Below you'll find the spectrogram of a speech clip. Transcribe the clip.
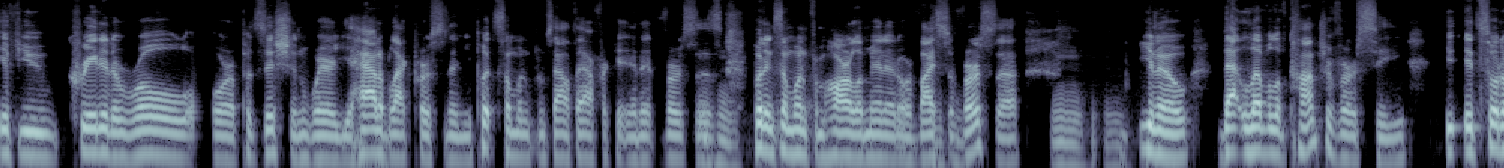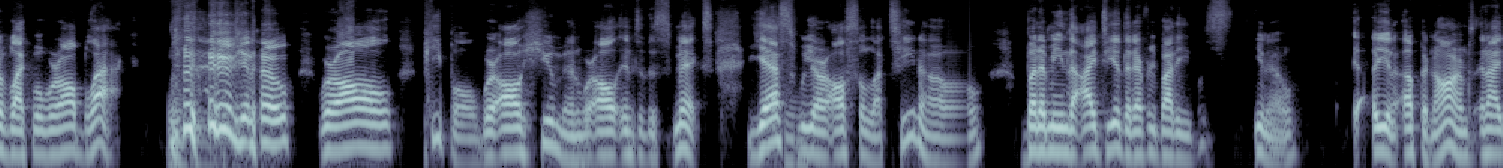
if you created a role or a position where you had a black person and you put someone from south africa in it versus putting someone from harlem in it or vice Mhm. versa hmm you know that level of controversy it's sort of like well we're all black Mhm. you know we're all people we're all human we're all into this mix yes Mhm. we are also latino but i mean the idea that everybody was you know uh, you know up in arms and i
